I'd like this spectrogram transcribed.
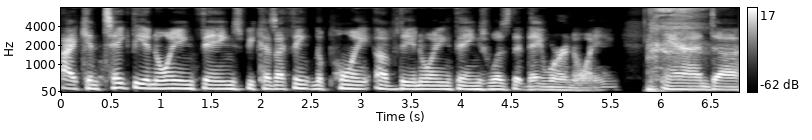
I can take the annoying things because I think the point of the annoying things was that they were annoying. And uh,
